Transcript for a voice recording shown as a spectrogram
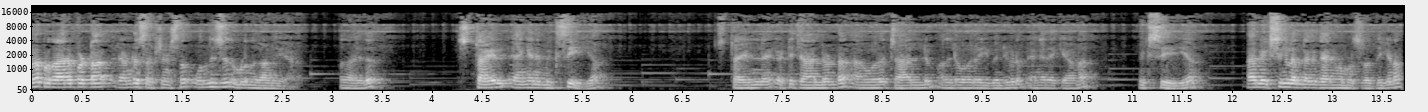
വളരെ പ്രധാനപ്പെട്ട രണ്ട് സെക്ഷൻസ് ഒന്നിച്ച് നമ്മളിന്ന് കാണുകയാണ്. അതായത് സ്റ്റൈൽ എങ്ങനെ മിക്സ് ചെയ്യുക? സ്റ്റൈലിന് എട്ട് ചാനലുണ്ട് ആ ഓരോ ചാനലും അതിലെ ഓരോ ഇവന്റുകളും എങ്ങനെയൊക്കെയാണ് മിക്സ് ചെയ്യുക? ആ മിക്സിങ്ങിൽ എന്തൊക്കെ കാര്യങ്ങൾ നമ്മൾ ശ്രദ്ധിക്കണം?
